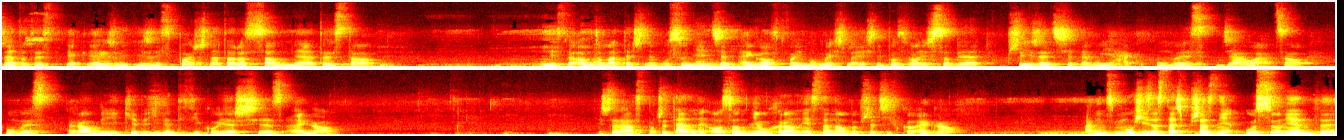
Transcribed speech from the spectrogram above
na to, to jest, jak, jeżeli, jeżeli spojrzysz na to rozsądnie, to jest to jest to automatycznym usunięciem ego w Twoim umyśle. Jeśli pozwolisz sobie przyjrzeć się temu, jak umysł działa, co umysł robi, kiedy identyfikujesz się z ego. Jeszcze raz, poczytalny osąd nieuchronnie stanąłby przeciwko ego a więc musi zostać przez nie usunięty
